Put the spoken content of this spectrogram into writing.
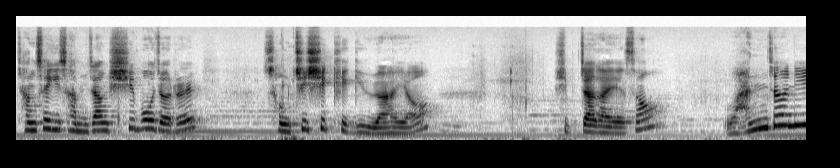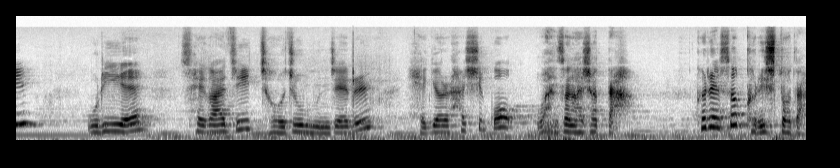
창세기 3장 15절을 성취시키기 위하여 십자가에서 완전히 우리의 세 가지 저주 문제를 해결하시고 완성하셨다. 그래서 그리스도다.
